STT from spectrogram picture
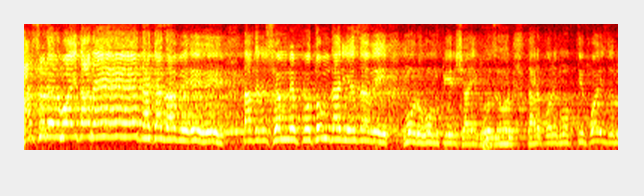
হাসরের ময়দানে দেখা যাবে তাদের সামনে প্রথম দাঁড়িয়ে যাবে মরহুম পীর সাহেব হুজুর। তারপরে মুফতি ফয়জুল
